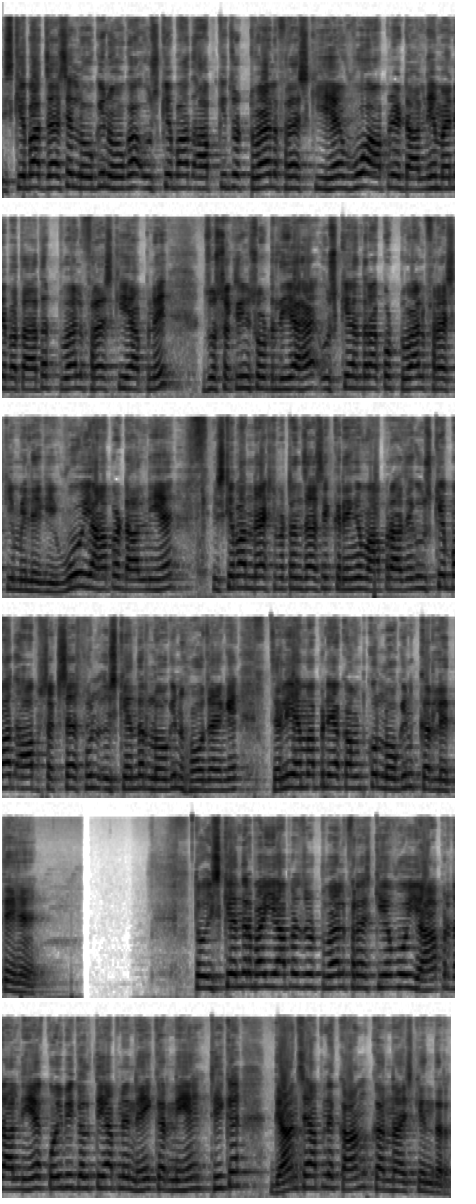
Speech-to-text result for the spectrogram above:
इसके बाद जैसे लॉगिन होगा, उसके बाद आपकी जो ट्वेल्व फ्रेश की है, वो आपने डालनी है। मैंने बताया था, ट्वेल्व फ्रेश की आपने जो स्क्रीनशॉट लिया है, उसके अंदर आपको ट्वेल्व फ्रेश की मिलेगी। वो यहाँ पर डालनी है। इसके बाद नेक्स्ट बटन जैसे करेंगे, वहाँ पर आ जाएगी। उसके बाद आप सक्सेसफुल इसके अंदर लॉगिन हो जाएँगे। चलिए हम अपने अकाउंट को लॉगिन कर लेते हैं। तो इसके अंदर भाई यहाँ पर जो ट्वेल्व फ्रेश की है वो यहाँ पर डालनी है। कोई भी गलती आपने नहीं करनी है, ठीक है? ध्यान से आपने काम करना है इसके अंदर।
